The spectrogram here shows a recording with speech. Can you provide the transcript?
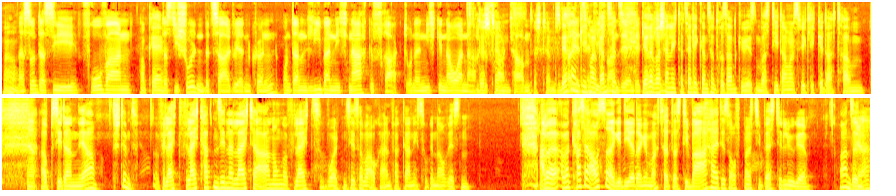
Oh. Weißt du, dass sie froh waren, okay. dass die Schulden bezahlt werden können und dann lieber nicht nachgefragt oder nicht genauer nachgefragt das stimmt, haben. Das stimmt. Das wäre eigentlich mal ganz, wäre wahrscheinlich tatsächlich ganz interessant gewesen, was die damals wirklich gedacht haben. Ja. Ob sie dann, ja, stimmt. Vielleicht, vielleicht hatten sie eine leichte Ahnung, vielleicht wollten sie es aber auch einfach gar nicht so genau wissen. Ja. Aber, aber krasse Aussage, die er da gemacht hat, dass die Wahrheit ist oftmals die beste Lüge. Wahnsinn. Ja,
